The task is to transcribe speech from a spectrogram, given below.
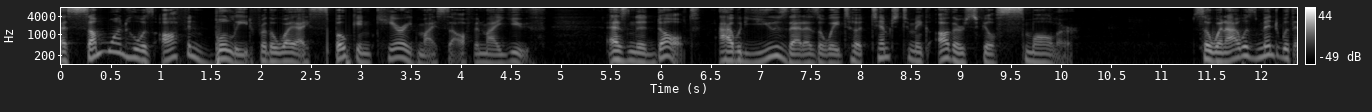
As someone who was often bullied for the way I spoke and carried myself in my youth, as an adult, I would use that as a way to attempt to make others feel smaller. So when I was met with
